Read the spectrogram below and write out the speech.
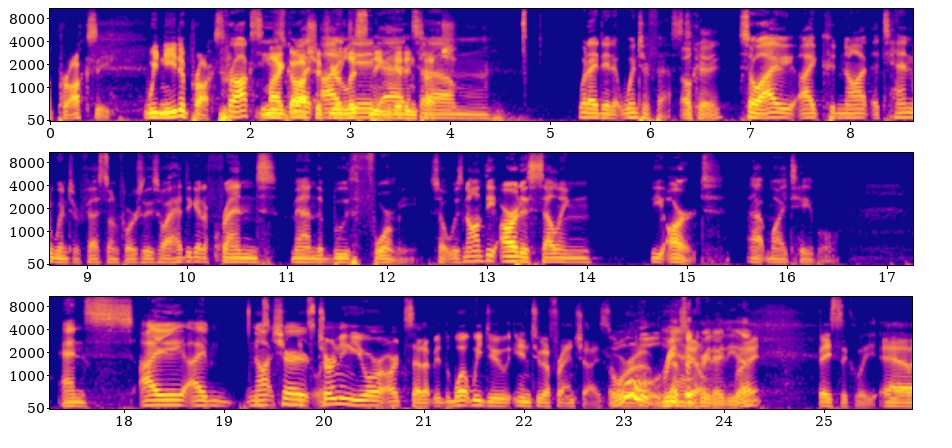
a proxy. We need a proxy. Proxies. My gosh, if you're I did listening, get in at, touch. Um, what I did at Winterfest. Okay. So I, I could not attend Winterfest unfortunately, so I had to get a friend man the booth for me. So it was not the artist selling the art at my table, and s- I I'm not sure. it's turning your art setup, what we do, into a franchise or a Ooh, that's a retail, great idea. Right? Basically. Uh,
